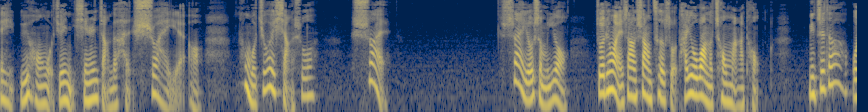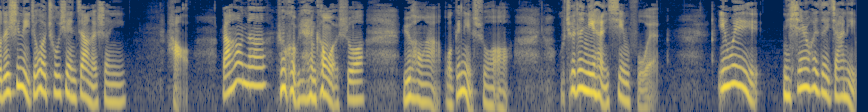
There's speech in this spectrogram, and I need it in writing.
哎，于红，我觉得你先生长得很帅耶！”哦，那我就会想说：帅，帅有什么用？昨天晚上上厕所他又忘了冲马桶，你知道我的心里就会出现这样的声音。好。然后呢？如果别人跟我说：“于红啊，我跟你说哦，我觉得你很幸福诶，因为你先生会在家里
